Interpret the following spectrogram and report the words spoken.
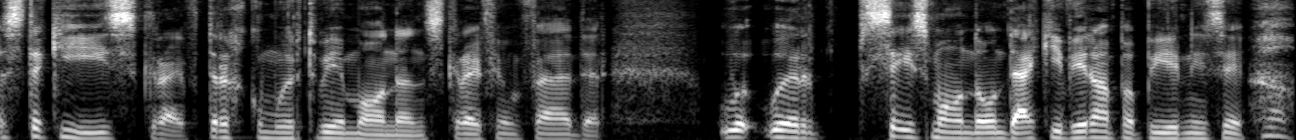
'n stukkie hier skryf, terugkom oor 2 maande en skryf jy hom verder? O oor 6 maande ontdek jy weer aan papier en jy sê, oh,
